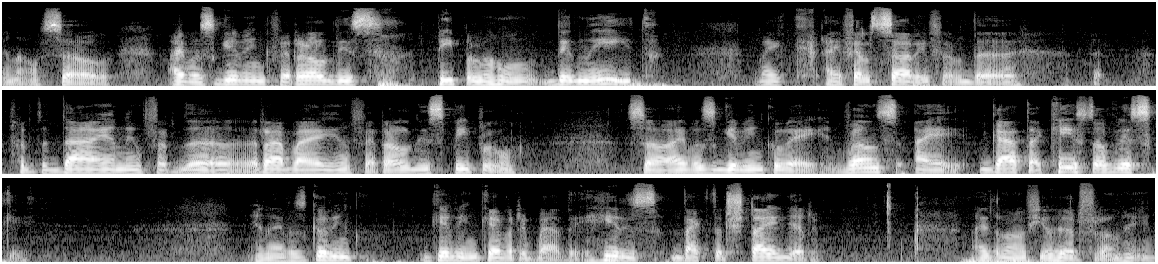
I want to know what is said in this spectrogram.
You know, so I was giving for all these people who didn't eat. Like I felt sorry for the for the Dayan and for the rabbi and for all these people. So I was giving away. Once I got a case of whiskey, and I was giving giving everybody. Here is Dr. Steiger. I don't know if you heard from him.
